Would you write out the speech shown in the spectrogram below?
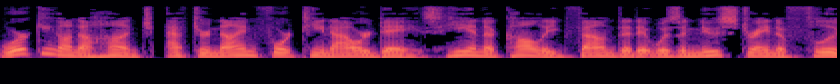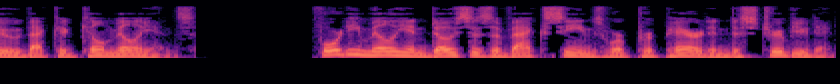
Working on a hunch, after nine 14-hour days he and a colleague found that it was a new strain of flu that could kill millions. 40 million doses of vaccines were prepared and distributed.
